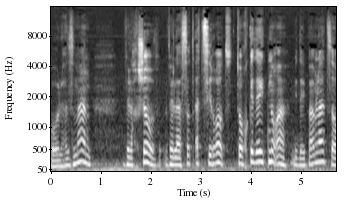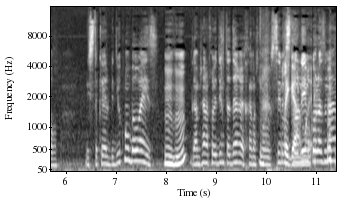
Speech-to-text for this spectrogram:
כל הזמן, ולחשוב ולעשות עצירות תוך כדי תנועה, מדי פעם לעצור. להסתכל בדיוק כמו בווייז. Mm-hmm. גם כשאנחנו יודעים את הדרך, אנחנו עושים מסלולים כל הזמן.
